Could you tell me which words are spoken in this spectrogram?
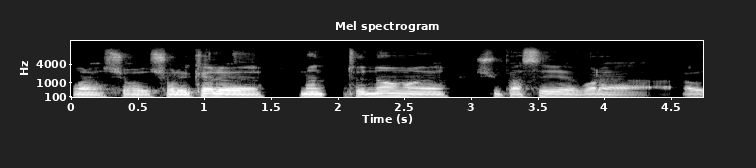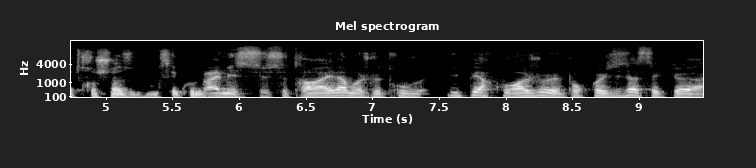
voilà sur sur lequel maintenant je suis passé euh, voilà, à autre chose. Donc c'est cool. Ouais, mais ce, travail-là, moi, je le trouve hyper courageux. Et pourquoi je dis ça, c'est que euh,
